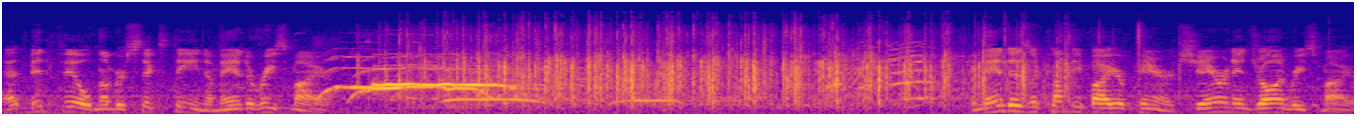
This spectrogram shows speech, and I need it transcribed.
At midfield, number 16, Amanda Reesmeyer. Amanda is accompanied by her parents, Sharon and John Reesmeyer.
